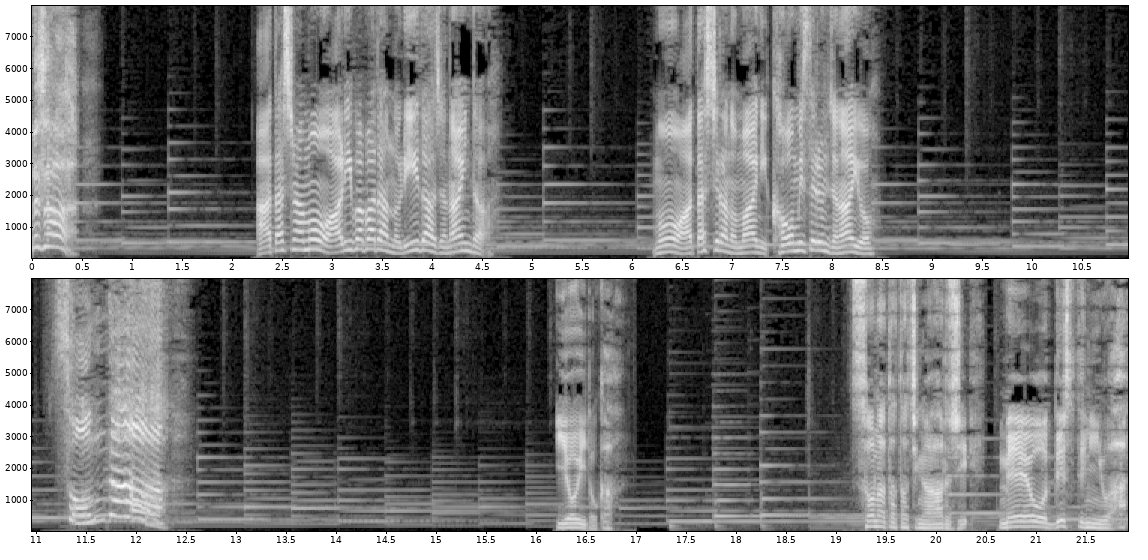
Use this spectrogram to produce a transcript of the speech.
姉さん私はもうアリババ団のリーダーじゃないんだ。もう私らの前に顔見せるんじゃないよ。そんな良いのかそなたたちが主、冥王ディスティニーは、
